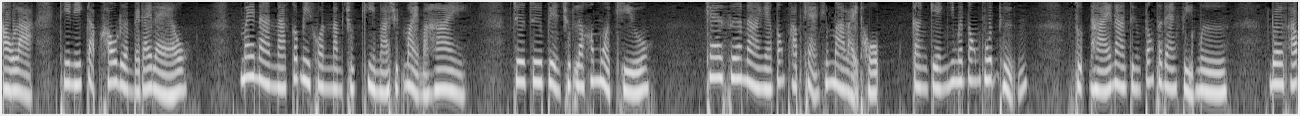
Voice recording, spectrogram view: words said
เอาล่ะ ทีนี้กลับเข้าเรือนไปได้แล้ว ไม่นานนักก็มีคนนำชุดขี่ม้าชุดใหม่มาให้ จือจือเปลี่ยนชุดแล้วขมวดคิ้ว แค่เสื้อนางยังต้องพับแขนขึ้นมาหลายทบ กางเกงยิ่งไม่ต้องพูดถึง สุดท้ายนางจึงต้องแสดงฝีมือ โดยพับ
